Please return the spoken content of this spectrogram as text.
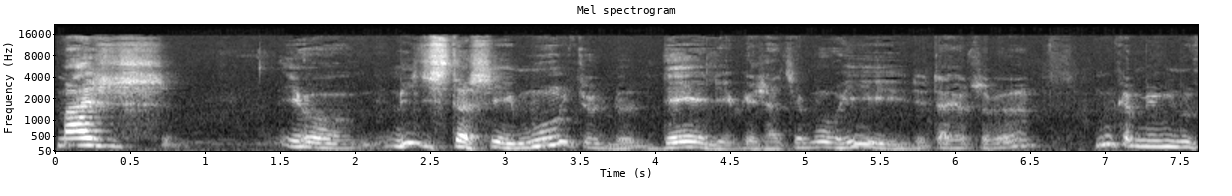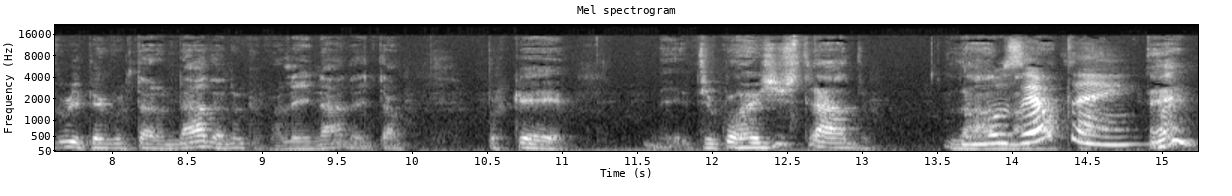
Mas eu me distanciei muito dele, porque já tinha morrido e tal. Nunca me, nunca me perguntaram nada, nunca falei nada e tal, porque ficou registrado. Lá, no museu lá. tem. Hein?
